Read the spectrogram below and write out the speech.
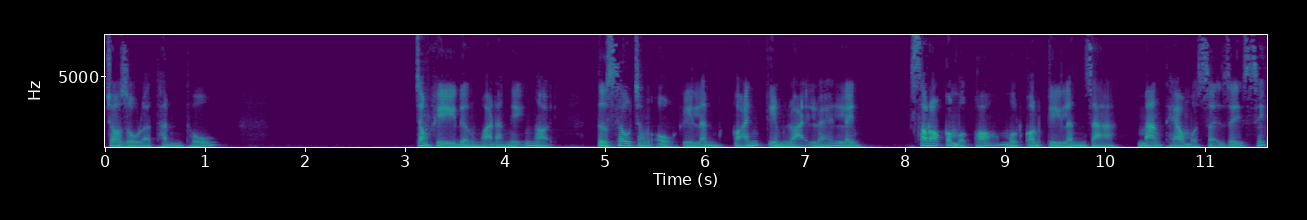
cho dù là thần thú. Trong khi đường hoa đang nghĩ ngợi, từ sâu trong ổ kỳ lân có ánh kim loại lóe lên. Sau đó có một có một con kỳ lân già mang theo một sợi dây xích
